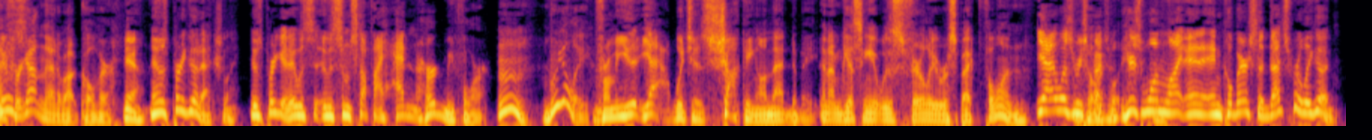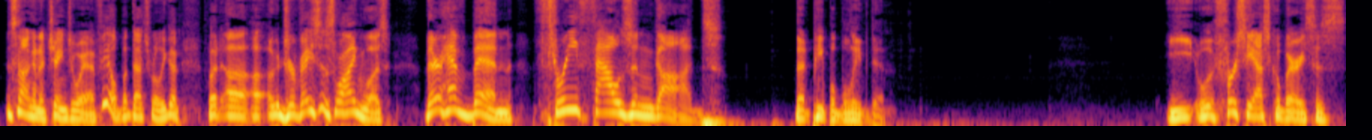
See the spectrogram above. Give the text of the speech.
I'd was- forgotten that about Colbert. Yeah, it was pretty good actually. It was pretty good. It was it was some stuff I hadn't heard before. Mm, really? From you, yeah, which is shocking on that debate. And I'm guessing it was fairly respectful and Yeah, it was respectful. Here's one line, and, and Colbert said, "That's really good. It's not going to change the way I feel, but that's really good." But uh, uh, Gervais's line was, "There have been three thousand gods that people believed in." He, first, he asked Colbert. He says,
